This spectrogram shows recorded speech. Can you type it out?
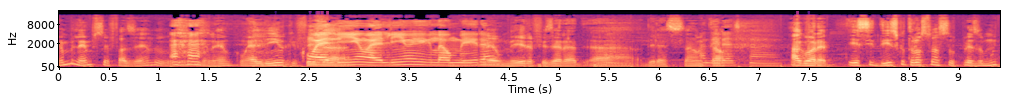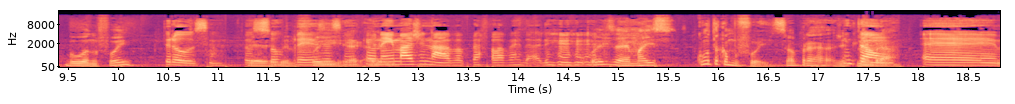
Eu me lembro você fazendo, eu me lembro com Elinho que fez Com Elinho, Elinho e Léo Meira. a, Léo Meira fizeram a, a direção a e tal. direção. Agora, esse disco trouxe uma surpresa muito boa, não foi? Trouxe. Foi É, surpresa, foi- assim, é, que eu é- nem imaginava, pra falar a verdade. Pois é, mas conta como foi, só pra gente então, lembrar. é,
